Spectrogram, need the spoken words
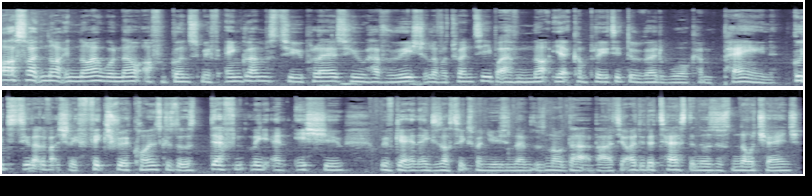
Arcite 99 will now offer Gunsmith engrams to players who have reached level 20 but have not yet completed the Red War campaign. Good to see that they've actually fixed rare coins because there was definitely an issue with getting exotics when using them, there's no doubt about it. I did a test and there was just no change,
